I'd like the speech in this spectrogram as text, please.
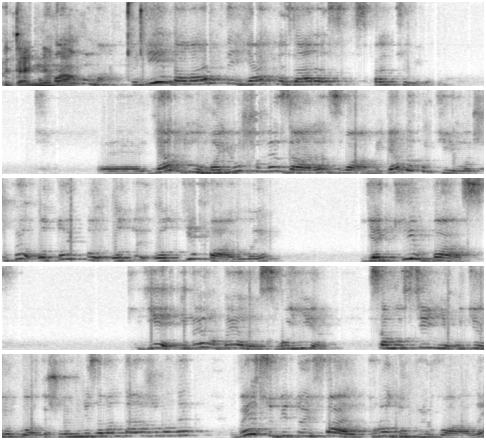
Питань нема. Питань нема. Тоді давайте, як ми зараз спрацюємо. Е, Я думаю, що ми зараз з вами, я би хотіла, щоб ви отой, отой, оті файли, які у вас є, і ви робили свої самостійні оті роботи, що ви мені завантажували, ви собі той файл продублювали,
